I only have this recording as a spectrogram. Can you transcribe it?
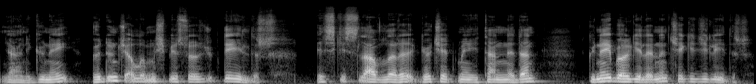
yani güney ödünç alınmış bir sözcük değildir. Eski Slavları göç etmeye iten neden güney bölgelerinin çekiciliğidir.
